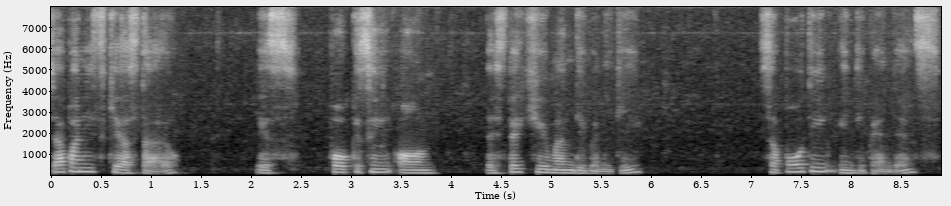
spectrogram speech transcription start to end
Japanese care style is focusing on respect human dignity, supporting independence,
